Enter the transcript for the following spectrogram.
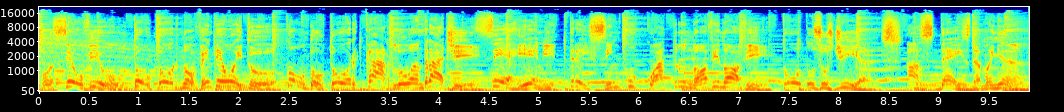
Você ouviu Doutor 98 com o Doutor Carlo Andrade, CRM 35499, todos os dias às 10 da manhã.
